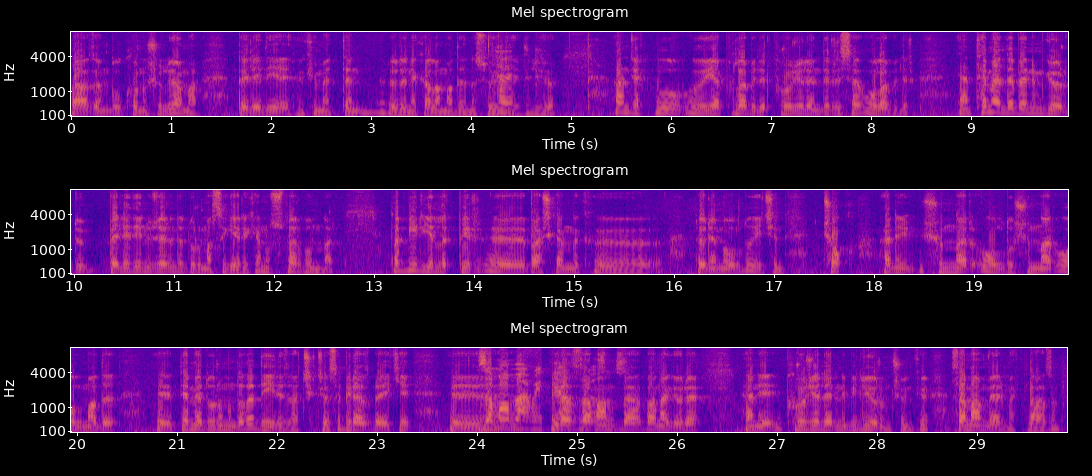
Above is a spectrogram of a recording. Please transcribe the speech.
bazen bu konuşuluyor ama belediye hükümetten ödenek alamadığını söyleyebiliyor. Ancak bu e, yapılabilir, projelendirirse olabilir. Yani temelde benim gördüğüm belediyenin üzerinde durması gereken hususlar bunlar. Tabii bir yıllık bir e, başkanlık e, dönemi olduğu için çok hani şunlar oldu, şunlar olmadı e, deme durumunda da değiliz açıkçası. Biraz belki e, Zaman vermek biraz zaman bana göre hani projelerini biliyorum çünkü zaman vermek lazım.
